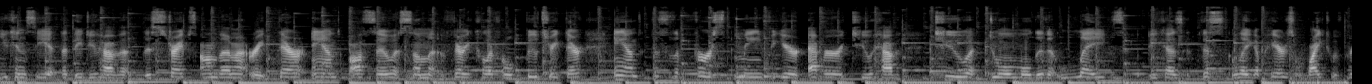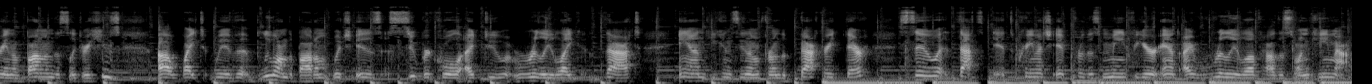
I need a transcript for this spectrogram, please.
you can see it that they do have the stripes on them right there and also some very colorful boots right there and this is the first minifigure ever to have two dual molded legs because this leg appears white with green on the bottom. This leg right here's uh, white with blue on the bottom, which is super cool. I do really like that. And you can see them from the back right there. So that's it, pretty much it for this minifigure, and I really love how this one came out.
